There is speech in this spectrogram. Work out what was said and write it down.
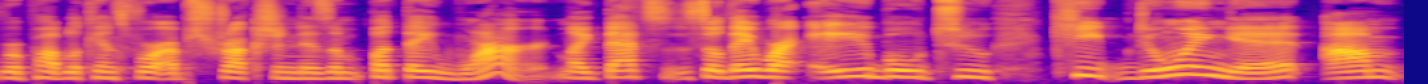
Republicans for obstructionism, but they weren't. Like that's so they were able to keep doing it um,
